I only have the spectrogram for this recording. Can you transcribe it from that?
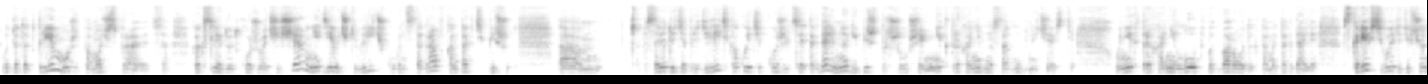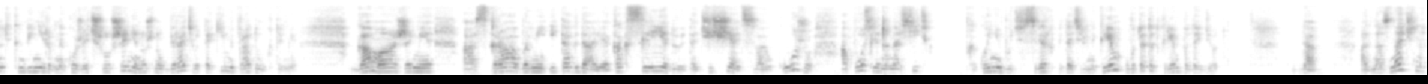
вот этот крем может помочь справиться. Как следует кожу очищаю. Мне девочки в личку, в Инстаграм, ВКонтакте пишут, эм, Посоветуйте определить, какой тип кожи лица и так далее. Многие пишут про шелушение. У некоторых они в носогубной части, у некоторых они лоб, подбородок там и так далее. Скорее всего, это девчонки комбинированная кожа. Эти шелушения нужно убирать вот такими продуктами. Гамажами, а, скрабами и так далее. Как следует очищать свою кожу, а после наносить какой-нибудь сверхпитательный крем. Вот этот крем подойдет. Да, однозначно.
